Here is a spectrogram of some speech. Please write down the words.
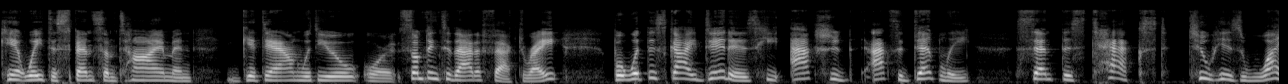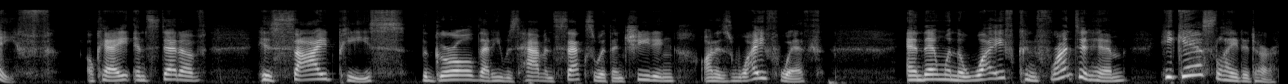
can't wait to spend some time and get down with you or something to that effect, right? But what this guy did is he actually accidentally sent this text to his wife, okay? Instead of his side piece, the girl that he was having sex with and cheating on his wife with. And then when the wife confronted him, he gaslighted her.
